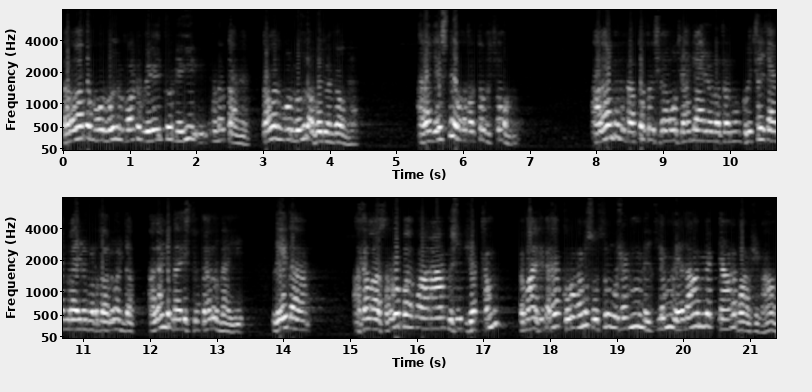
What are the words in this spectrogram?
తర్వాత మూడు రోజుల పాటు వేడితో నెయ్యి కూడా తాగాలి. తర్వాత మూడు రోజులు అభోజనంగా ఉండాలి. అలా చేస్తే ఒక కొత్త కృత్యం ఉంది. అలాంటి కొత్త కృష్ణము చాంద్రాయణ వ్రతము కృష్ణ చాంద్రాయణ వ్రతాలు అంటారు. అలాంటి పరిస్థితులు ఉన్నాయి. లేదా అథవా సర్వపాపానాం విశుద్ధ్యర్థం సమాహిత కురువన్ శుశ్రూషం నిత్యం వేదాంత జ్ఞాన భాషిణాం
